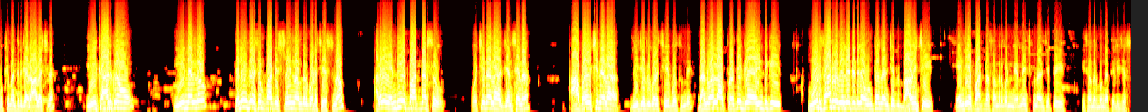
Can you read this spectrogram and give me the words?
ముఖ్యమంత్రి గారి ఆలోచన. ఈ కార్యక్రమం ఈ నెలలో తెలుగుదేశం పార్టీ శ్రేణులు అందరూ కూడా చేస్తున్నాం. అలాగే ఎన్డీఏ పార్ట్నర్స్ వచ్చే నెల జనసేన ఆ పై వచ్చే నెల బీజేపీ కూడా చేయబోతుంది. దానివల్ల ప్రతి ఇంటికి మూడు సార్లు వెళ్ళేటట్టుగా ఉంటుందని చెప్పి భావించి ఎన్డీఏ పార్ట్నర్స్ అందరూ కూడా నిర్ణయించుకున్నారని చెప్పి ఈ సందర్భంగా తెలియజేస్తున్నాం.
